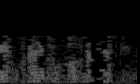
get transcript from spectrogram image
Open the Bible.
